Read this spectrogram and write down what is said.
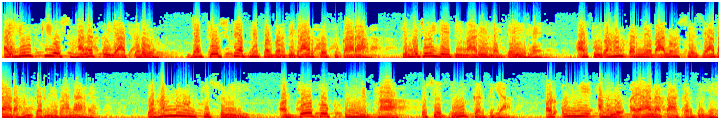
ایوب کی اس حالت کو یاد کرو، جبکہ اس نے اپنے پروردگار کو پکارا کہ مجھے یہ بیماری لگ گئی ہے۔ اور تو رحم کرنے والوں سے زیادہ رحم کرنے والا ہے۔ تو ہم نے ان کی سن لی اور جو دکھ انہیں تھا اسے دور کر دیا اور انہیں اہل و عیال عطا کر دیے،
